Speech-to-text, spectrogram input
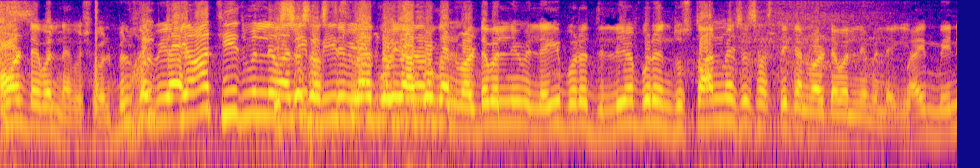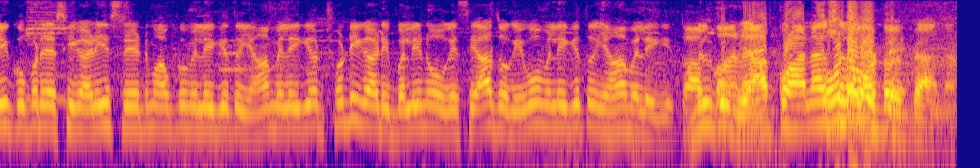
ऑन टेबल नेगोशिएबल बिल्कुल भैया क्या चीज़ मिलने वाली है? सस्ती 20 भैया कोई आपको कन्वर्टेबल नहीं मिलेगी पूरे दिल्ली में पूरे हिंदुस्तान में से सस्ती कन्वर्टेबल नहीं मिलेगी। भाई मिनी कूपर जैसी गाड़ी इस रेट में आपको मिलेगी तो यहाँ मिलेगी और छोटी गाड़ी बलिनो हो गई सियाज हो गई वो मिलेगी तो यहाँ मिलेगी। तो बिल्कुल आपको आना है ऑटो पे। आना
